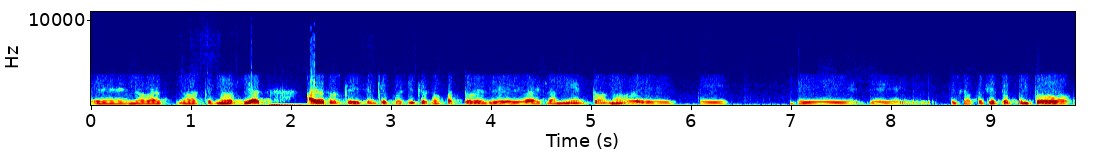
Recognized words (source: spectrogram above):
eh, nuevas nuevas tecnologías. Hay otros que dicen que pues sí, que son factores de aislamiento, ¿no? Este, de, de pues hasta cierto punto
